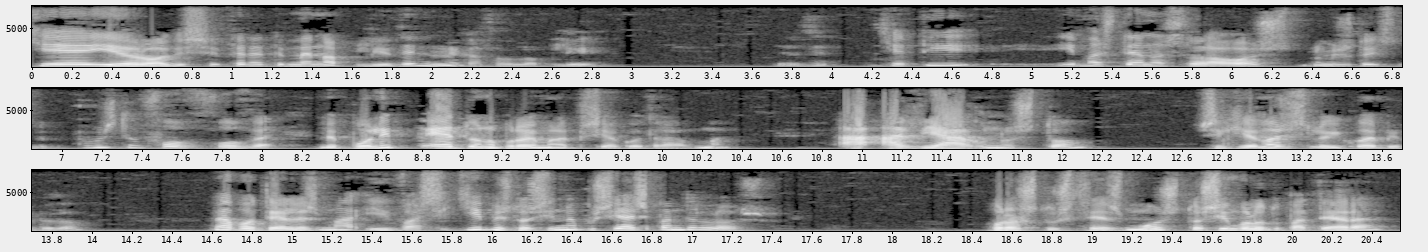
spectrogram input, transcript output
Και η ερώτηση φαίνεται με ένα απλή, δεν είναι καθόλου απλή. Γιατί είμαστε ένας λαός, νομίζω ότι είμαστε φοβε, με πολύ έντονο πρώιμο αναπτυξιακό τραύμα, α, αδιάγνωστο, συγχυρενό σε συλλογικό επίπεδο, με αποτέλεσμα η βασική εμπιστοσύνη να απουσιάζει παντελώς. Προς τους θεσμούς, το σύμβολο του πατέρα,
